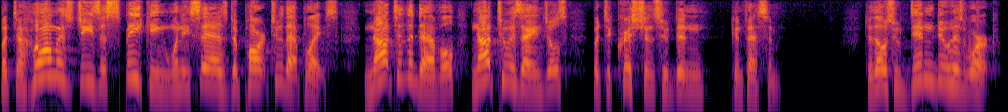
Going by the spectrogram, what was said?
But to whom is Jesus speaking when he says, Depart to that place? Not to the devil, not to his angels, but to Christians who didn't confess him. To those who didn't do his work.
